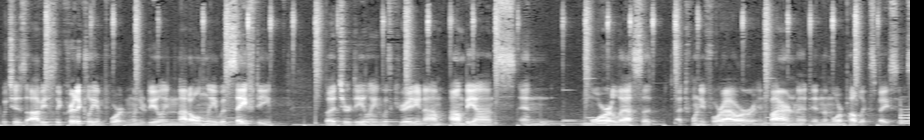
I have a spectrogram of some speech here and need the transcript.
which is obviously critically important when you're dealing not only with safety, but you're dealing with creating ambiance and more or less a, a 24 hour environment in the more public spaces.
